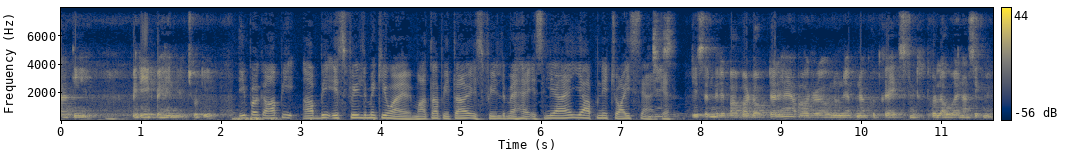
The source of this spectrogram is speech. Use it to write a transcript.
आती हैं मेरी एक बहन है छोटी। दीपक आप ही आप भी इस फ़ील्ड में क्यों आए? माता पिता इस फ़ील्ड में है इसलिए आए या अपने चॉइस से आए जी, क्या? जी सर मेरे पापा डॉक्टर हैं और उन्होंने अपना खुद का एक सेंटर खोला हुआ है नासिक में।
